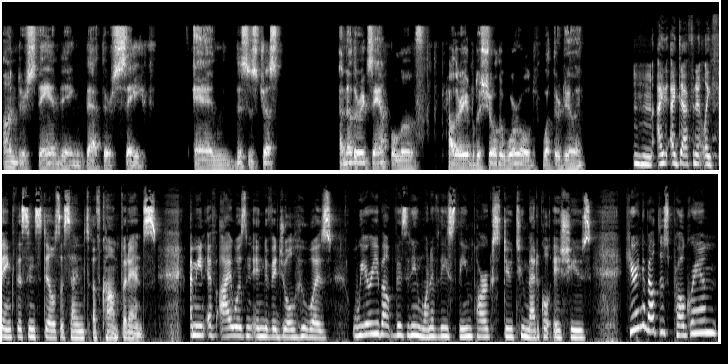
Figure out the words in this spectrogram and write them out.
understanding that they're safe, and this is just another example of how they're able to show the world what they're doing. Mm-hmm. I, I, definitely think this instills a sense of confidence. I mean, if I was an individual who was weary about visiting one of these theme parks due to medical issues, hearing about this program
